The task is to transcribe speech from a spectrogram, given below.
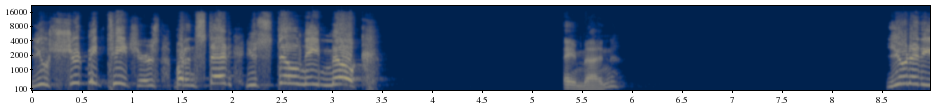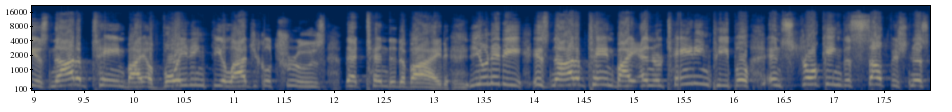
You should be teachers, but instead you still need milk. Amen. Unity is not obtained by avoiding theological truths that tend to divide. Unity is not obtained by entertaining people and stroking the selfishness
